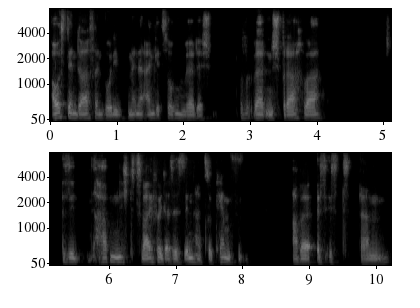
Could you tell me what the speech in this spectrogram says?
aus den Dörfern, wo die Männer eingezogen werden, sprach, war, sie haben nicht Zweifel, dass es Sinn hat zu kämpfen aber es ist ähm,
